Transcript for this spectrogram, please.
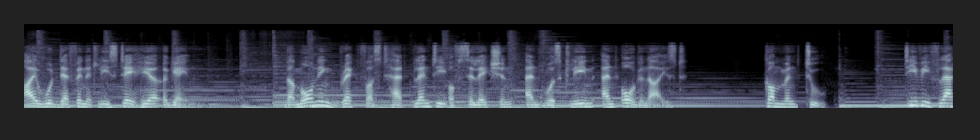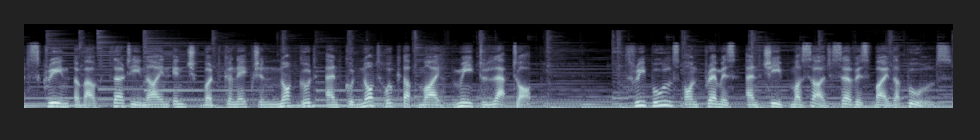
I would definitely stay here again. The morning breakfast had plenty of selection and was clean and organized. Comment 2. TV flat screen about 39 inch but connection not good and could not hook up my Me to laptop. 3 pools on premise and cheap massage service by the pools.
